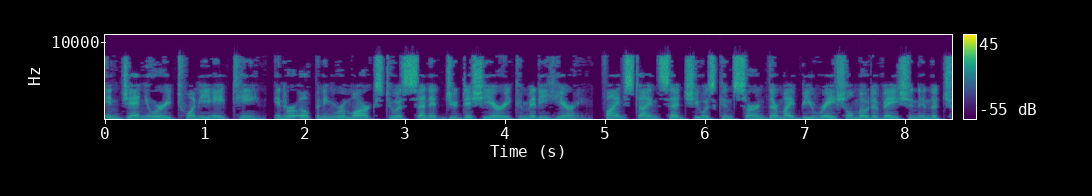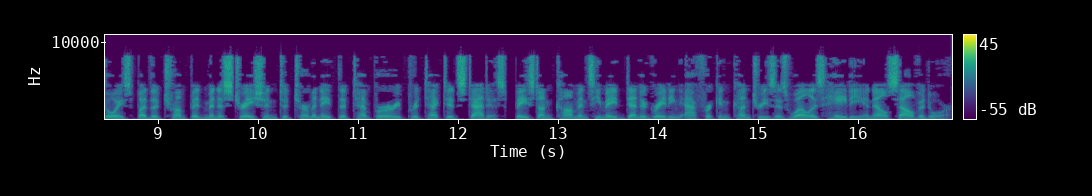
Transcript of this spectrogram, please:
In January 2018, in her opening remarks to a Senate Judiciary Committee hearing, Feinstein said she was concerned there might be racial motivation in the choice by the Trump administration to terminate the temporary protected status, based on comments he made denigrating African countries as well as Haiti and El Salvador.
